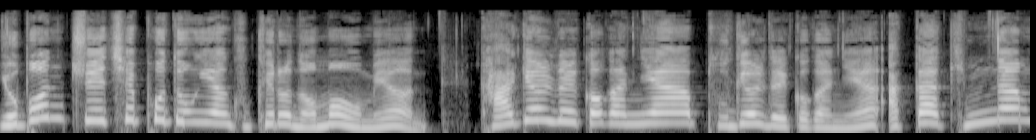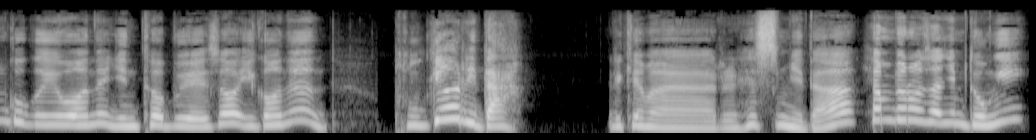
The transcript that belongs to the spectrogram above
요번 주에 체포동의안 국회로 넘어오면 가결될 것 같냐 부결될 것 같냐 아까 김남국 의원은 인터뷰에서 이거는 부결이다 이렇게 말을 했습니다. 현 변호사님 동의?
